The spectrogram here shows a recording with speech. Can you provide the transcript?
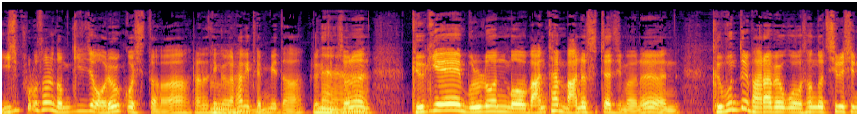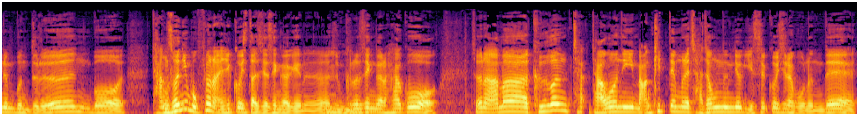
20%선을 넘기기 어려울 것이다라는 생각을 음. 하게 됩니다. 그래서 네. 저는 그게 물론 뭐 많다 많은 숫자지만은 그분들 바라보고 선거 치르시는 분들은 뭐 당선이 목표는 아닐 것이다 제 생각에는. 좀 그런 생각을 하고 저는 아마 그건 자, 당원이 많기 때문에 자정 능력이 있을 것이라 보는데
